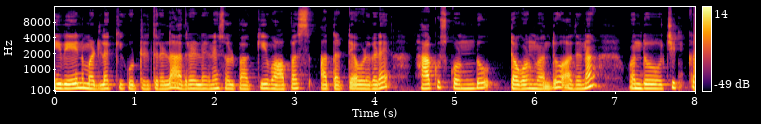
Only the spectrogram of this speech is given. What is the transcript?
ನೀವೇನು ಮಡ್ಲಕ್ಕಿ ಕೊಟ್ಟಿರ್ತೀರಲ್ಲ ಅದರಲ್ಲೇ ಸ್ವಲ್ಪ ಅಕ್ಕಿ ವಾಪಸ್ ಆ ತಟ್ಟೆ ಒಳಗಡೆ ಹಾಕಿಸ್ಕೊಂಡು ತೊಗೊಂಡು ಬಂದು ಅದನ್ನು ಒಂದು ಚಿಕ್ಕ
